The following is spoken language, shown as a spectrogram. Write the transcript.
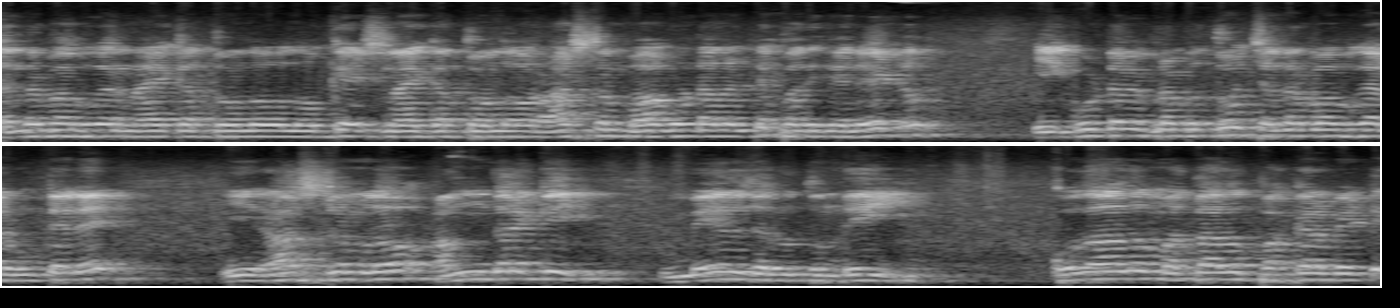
చంద్రబాబు గారి నాయకత్వంలో లోకేష్ నాయకత్వంలో రాష్ట్రం బాగుండాలంటే పదిహేనేళ్ళు ఈ కూటమి ప్రభుత్వం చంద్రబాబు గారు ఉంటేనే ఈ రాష్ట్రంలో అందరికీ మేలు జరుగుతుంది. కులాలు మతాలు పక్కన పెట్టి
